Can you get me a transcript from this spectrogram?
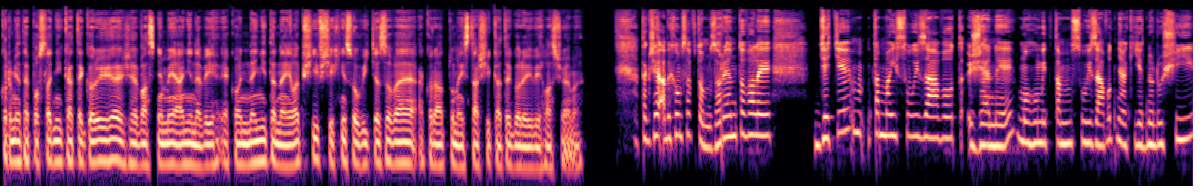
kromě té poslední kategorie, že vlastně my ani neví, jako není ten nejlepší, všichni jsou vítězové, akorát tu nejstarší kategorii vyhlašujeme. Takže abychom se v tom zorientovali, děti tam mají svůj závod, ženy mohou mít tam svůj závod nějaký jednodušší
